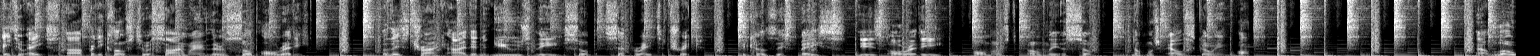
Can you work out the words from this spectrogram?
808s are pretty close to a sine wave. They're a sub already. For this track, I didn't use the sub separator trick because this bass is already almost only a sub. There's not much else going on. Now, low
